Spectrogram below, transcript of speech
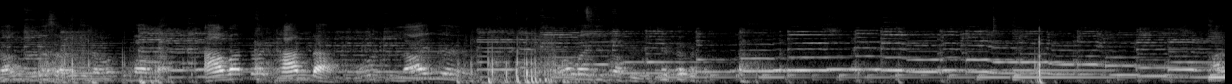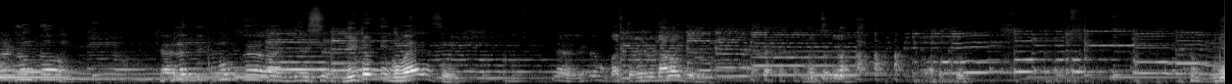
গান ধরে সারে যে আমার তো বাবা। আবার তো ঠান্ডা। ও কি লাইভে ও ভাই পাপি? আরেকজন তো ফ্যানের দিক মুখ করে লিটন কি ঘুমায় গেছে? ডাবাই দে কি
